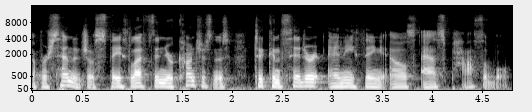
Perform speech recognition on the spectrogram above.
a percentage of space left in your consciousness to consider anything else as possible.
